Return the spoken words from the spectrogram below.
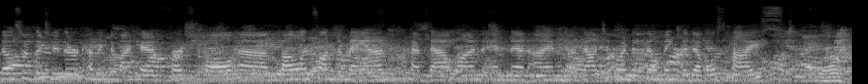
those are the two that are coming to my head. First of all, um, Violence on Demand. I have that one, and then I'm about to go into filming The Devil's Heist. Wow.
